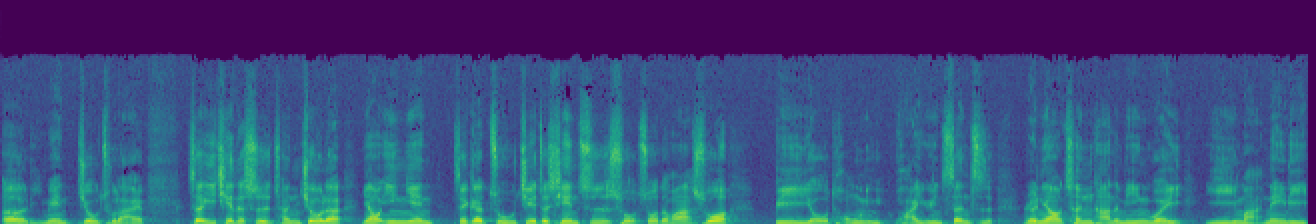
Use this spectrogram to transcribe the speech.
恶里面救出来。这一切的事成就了，要应验这个主接着先知所说的话，说必有童女怀孕生子，人要称他的名为以马内利。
